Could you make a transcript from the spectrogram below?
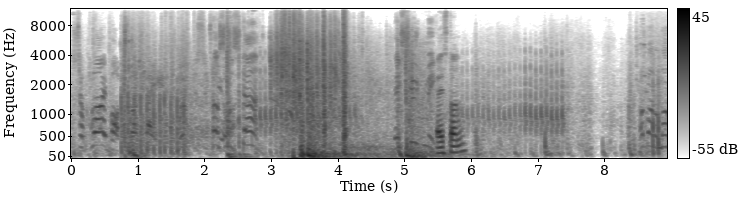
Supply box located. Move to secure. Tussle stun. They're shooting me. I stun. I'm on.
